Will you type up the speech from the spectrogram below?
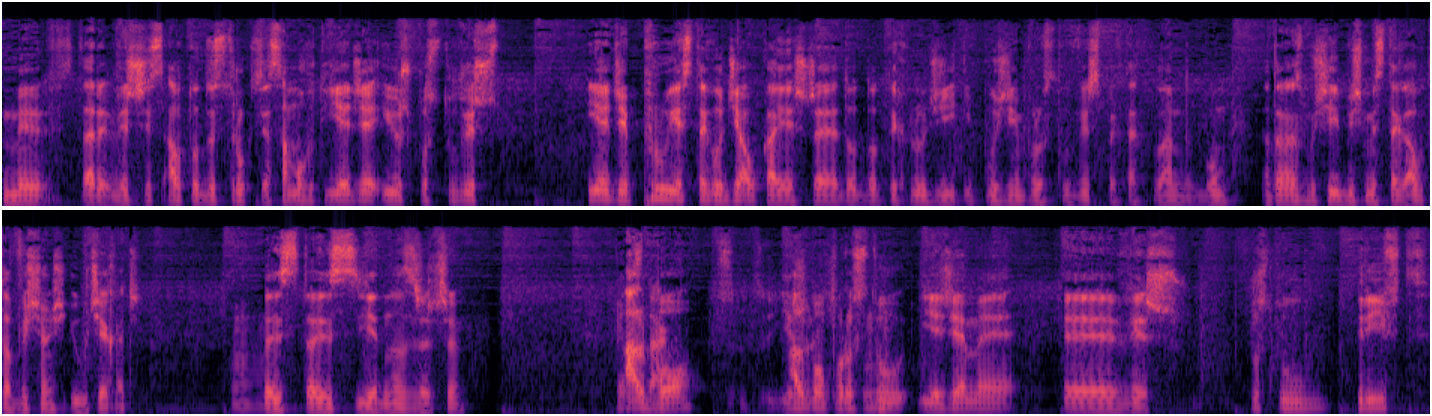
My, stary, wiesz, jest autodestrukcja, samochód jedzie i już po prostu, wiesz, jedzie, pruje z tego działka jeszcze do, do tych ludzi i później po prostu, wiesz, spektakularny boom. Natomiast musielibyśmy z tego auta wysiąść i uciekać. Mhm. To jest, to jest jedna z rzeczy. Więc albo- tak, jeżeli- Albo po prostu Mhm. jedziemy, yy, wiesz, po prostu drift,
